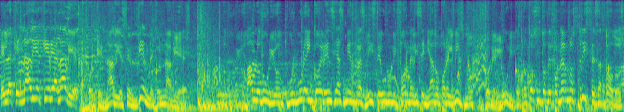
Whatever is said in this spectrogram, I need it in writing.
en la que nadie quiere a nadie, porque nadie se entiende con nadie. Pablo Durio murmura incoherencias mientras viste un uniforme diseñado por él mismo con el único propósito de ponernos tristes a todos.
